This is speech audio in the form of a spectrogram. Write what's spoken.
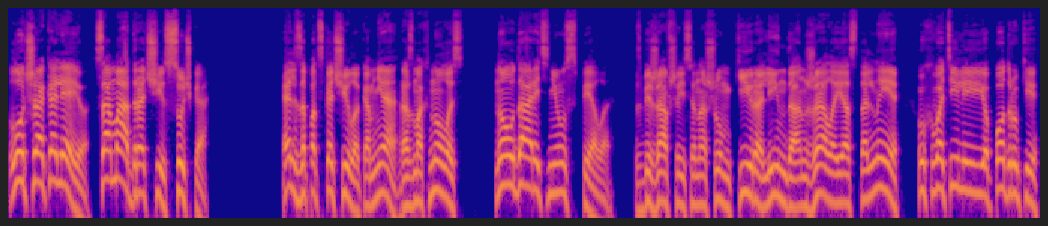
«Лучше околею! Сама дрочи, сучка!» Эльза подскочила ко мне, размахнулась, но ударить не успела. Сбежавшиеся на шум Кира, Линда, Анжела и остальные ухватили ее под руки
